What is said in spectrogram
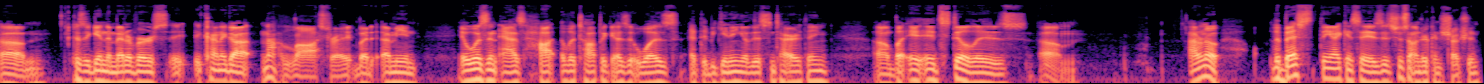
because um, again, the metaverse it, it kind of got not lost, right? But I mean, it wasn't as hot of a topic as it was at the beginning of this entire thing, uh, but it, it, still is. Um, I don't know. The best thing I can say is it's just under construction,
